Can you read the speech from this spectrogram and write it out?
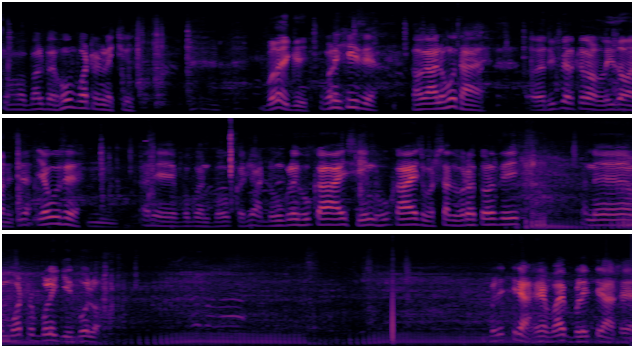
તો બલભાઈ હું મોટર નાખ્યું બળાઈ ગઈ? વળી ગઈ છે. હવે આનું શું થાય? રિપેર કરવા લઈ જવાની છે. એવું છે? અરે ભગવાન બહુ કર્યું. આ ડુંગળી હુકાય સિંગ હુકાય વરસાદ વરસતો નથી. અને મોટર બળી ગઈ બોલો. બળીતર્યા છે ભાઈ બળીતર્યા છે.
